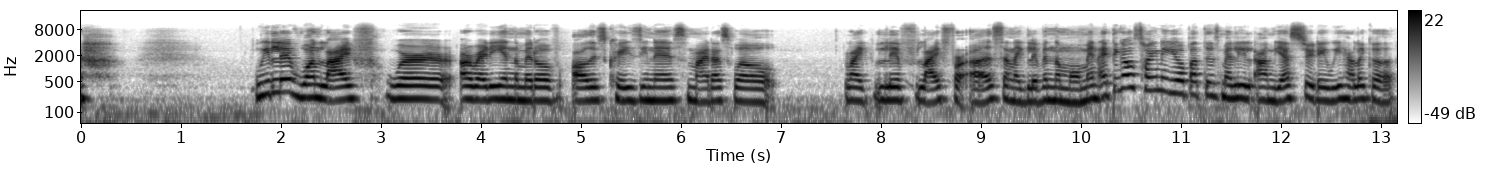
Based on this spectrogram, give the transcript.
we live one life. We're already in the middle of all this craziness. Might as well like live life for us and like live in the moment. I think I was talking to you about this Melly um yesterday. We had like a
